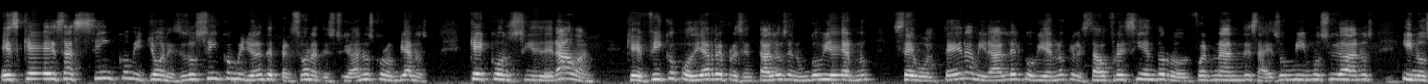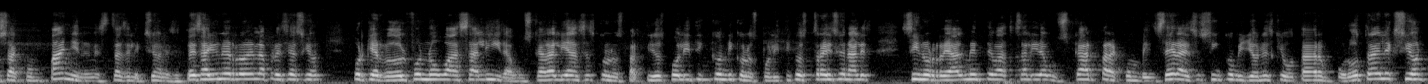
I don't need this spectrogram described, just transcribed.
es que esas 5 millones, esos 5 millones de personas, de ciudadanos colombianos que consideraban que Fico podía representarlos en un gobierno, se volteen a mirarle el gobierno que le está ofreciendo Rodolfo Hernández a esos mismos ciudadanos y nos acompañen en estas elecciones. Entonces hay un error en la apreciación porque Rodolfo no va a salir a buscar alianzas con los partidos políticos ni con los políticos tradicionales, sino realmente va a salir a buscar para convencer a esos 5 millones que votaron por otra elección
